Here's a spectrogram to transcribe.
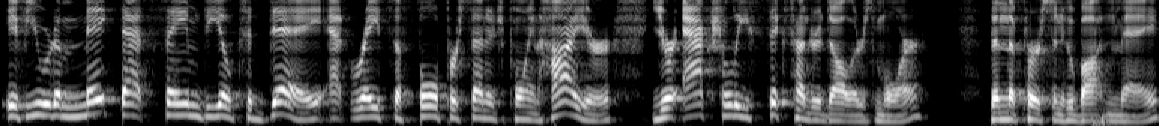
if you were to make that same deal today at rates a full percentage point higher, you're actually $600 more than the person who bought in May.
